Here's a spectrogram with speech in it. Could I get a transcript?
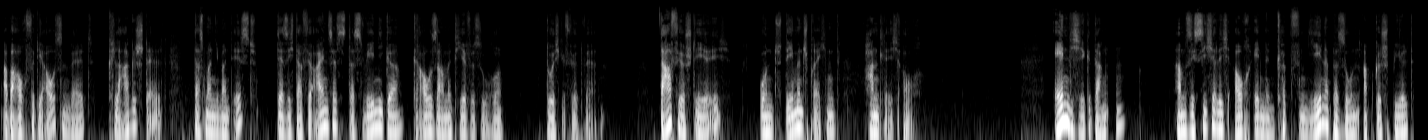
aber auch für die Außenwelt klargestellt, dass man jemand ist, der sich dafür einsetzt, dass weniger grausame Tierversuche durchgeführt werden. Dafür stehe ich und dementsprechend handle ich auch. Ähnliche Gedanken haben sich sicherlich auch in den Köpfen jener Personen abgespielt,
